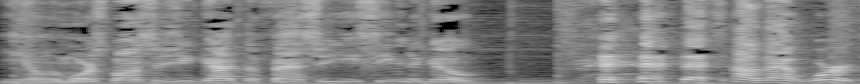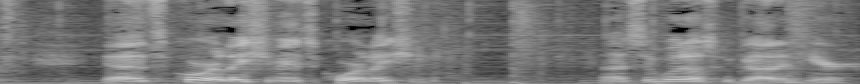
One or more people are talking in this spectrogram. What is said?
You know, the more sponsors you got, the faster you seem to go. That's how that works. Yeah, it's a correlation, man. It's a correlation. Let's see what else we got in here.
